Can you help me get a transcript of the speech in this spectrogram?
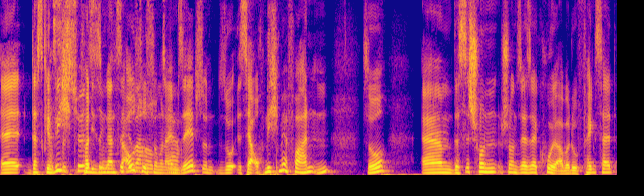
Äh, das Gewicht das von diesen ganzen Ausrüstungen und einem selbst und so ist ja auch nicht mehr vorhanden. So, ähm, das ist schon, schon sehr, sehr cool. Aber du fängst halt,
